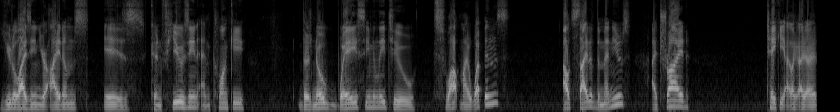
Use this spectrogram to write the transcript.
utilizing your items is confusing and clunky. There's no way, seemingly, to swap my weapons outside of the menus. I tried taking, I like, I, I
